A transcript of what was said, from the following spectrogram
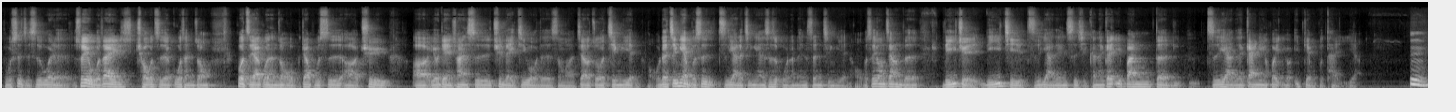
不是只是为了，所以我在求职的过程中或职业过程中，我比较不是呃去。呃，有点算是去累积我的什么叫做经验。我的经验不是职涯的经验，是我的人生经验。我是用这样的理解理解职涯这件事情，可能跟一般的职涯的概念会有一点不太一样。嗯，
